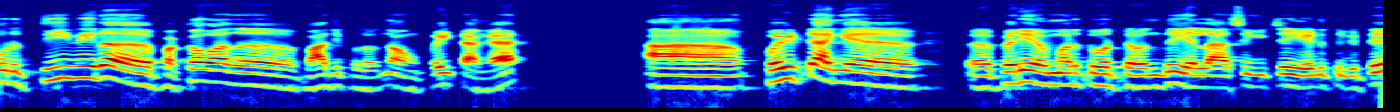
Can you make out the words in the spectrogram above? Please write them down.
ஒரு தீவிர பக்கவாத பாதிப்பில் வந்து அவங்க போயிட்டாங்க. போயிட்டு அங்கே பெரிய மருத்துவர்கிட்ட வந்து எல்லா சிகிச்சையும் எடுத்துக்கிட்டு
